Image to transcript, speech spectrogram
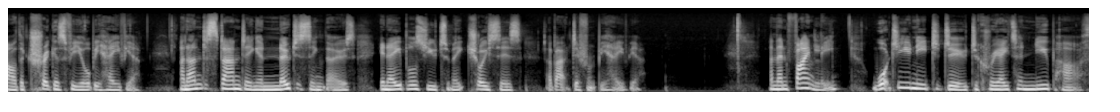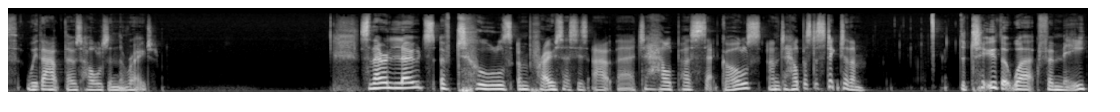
are the triggers for your behavior. And understanding and noticing those enables you to make choices about different behavior. And then finally, what do you need to do to create a new path without those holes in the road? So, there are loads of tools and processes out there to help us set goals and to help us to stick to them. The two that work for me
